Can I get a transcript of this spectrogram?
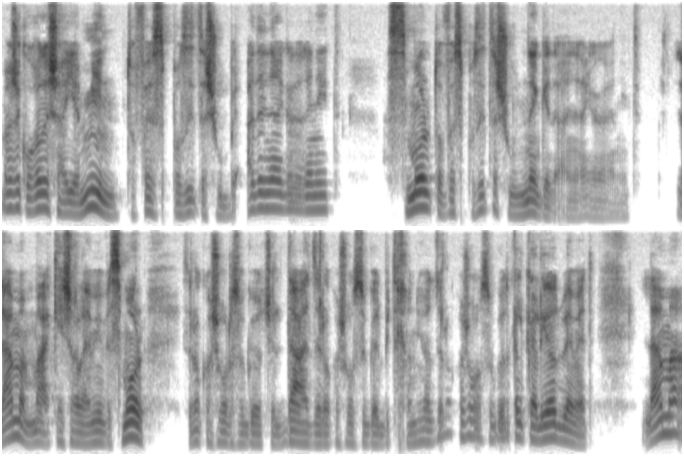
מה שקורה זה שהימין תופס פוזיציה שהוא בעד אנרגיה גרעינית, השמאל תופס פוזיציה שהוא נגד האנרגיה הגרעינית. למה? מה הקשר לימין ושמאל? זה לא קשור לסוגיות של דת, זה לא קשור לסוגיות ביטחוניות, זה לא קשור לסוגיות כלכליות באמת. למה?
